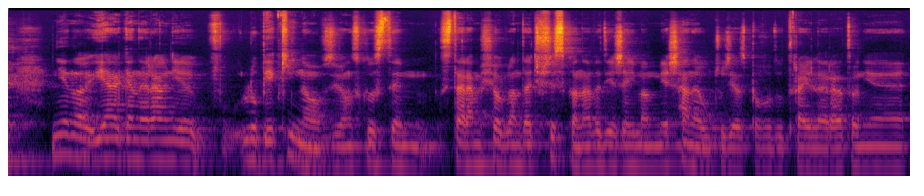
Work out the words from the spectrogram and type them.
Nie no, ja generalnie lubię kino, w związku z tym staram się oglądać wszystko, nawet jeżeli mam mieszane uczucia z powodu trailera, to nie,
